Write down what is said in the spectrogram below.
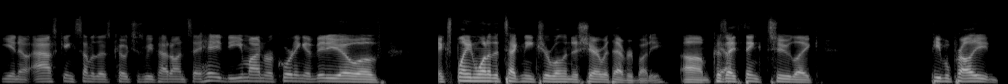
you know, asking some of those coaches we've had on, say, hey, do you mind recording a video of explain one of the techniques you're willing to share with everybody? Um, because yeah. I think too, like people probably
